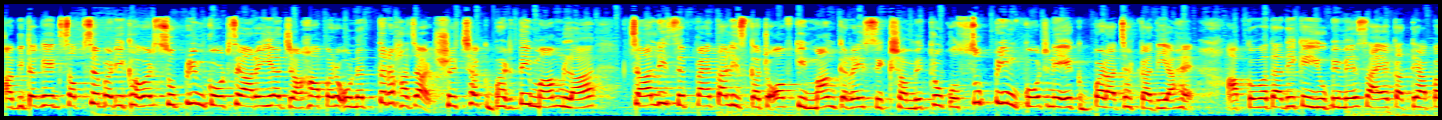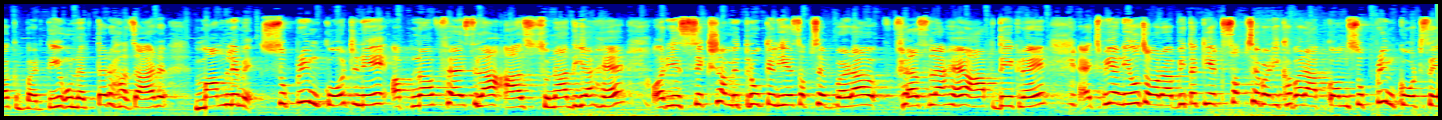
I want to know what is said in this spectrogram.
अभी तक एक सबसे बड़ी खबर सुप्रीम कोर्ट से आ रही है, जहाँ पर उनहत्तर हज़ार शिक्षक भर्ती मामला 40 से 45 कट ऑफ़ की मांग कर रहे शिक्षा मित्रों को सुप्रीम कोर्ट ने एक बड़ा झटका दिया है। आपको बता दें कि यूपी में सहायक अध्यापक भर्ती उनहत्तर हज़ार मामले में सुप्रीम कोर्ट ने अपना फैसला आज सुना दिया है और ये शिक्षा मित्रों के लिए सबसे बड़ा फैसला है, आप देख रहे हैं। एच न्यूज़ और अभी तक की एक सबसे बड़ी खबर आपको हम सुप्रीम कोर्ट से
